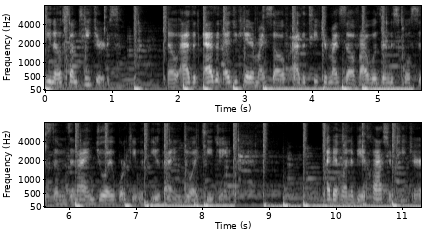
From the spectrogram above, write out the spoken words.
you know some teachers you know as, a, as an educator myself as a teacher myself i was in the school systems and i enjoy working with youth. I enjoy teaching. I didn't want to be a classroom teacher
